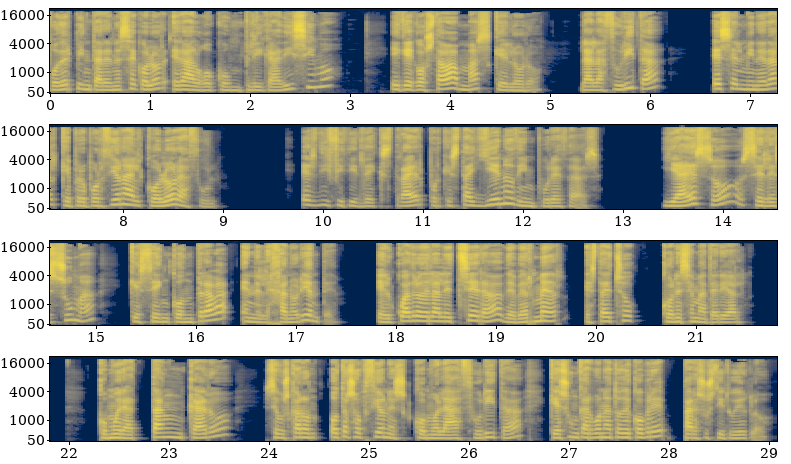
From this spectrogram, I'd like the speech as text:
poder pintar en ese color era algo complicadísimo y que costaba más que el oro. La lazurita es el mineral que proporciona el color azul. Es difícil de extraer porque está lleno de impurezas. Y a eso se le suma que se encontraba en el lejano oriente. El cuadro de la lechera de Vermeer está hecho con ese material como era tan caro, se buscaron otras opciones como la azurita, que es un carbonato de cobre, para sustituirlo.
